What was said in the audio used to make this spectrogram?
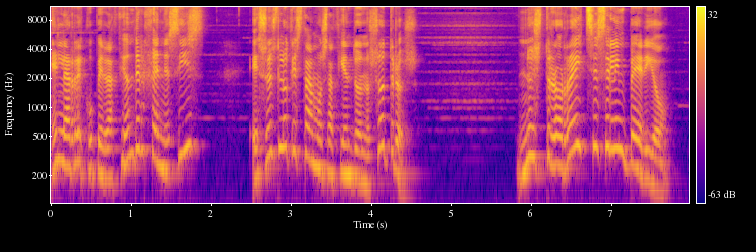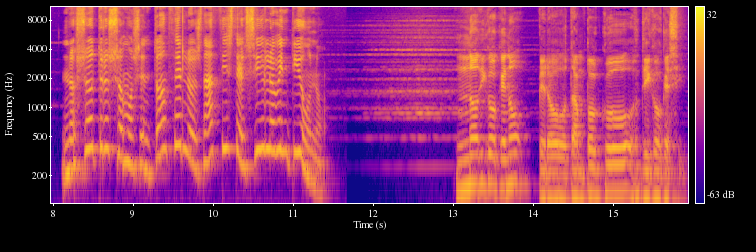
en la recuperación del Génesis, eso es lo que estamos haciendo nosotros. Nuestro Reich es el imperio. Nosotros somos entonces los nazis del siglo XXI. No digo que no, pero tampoco digo que sí.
